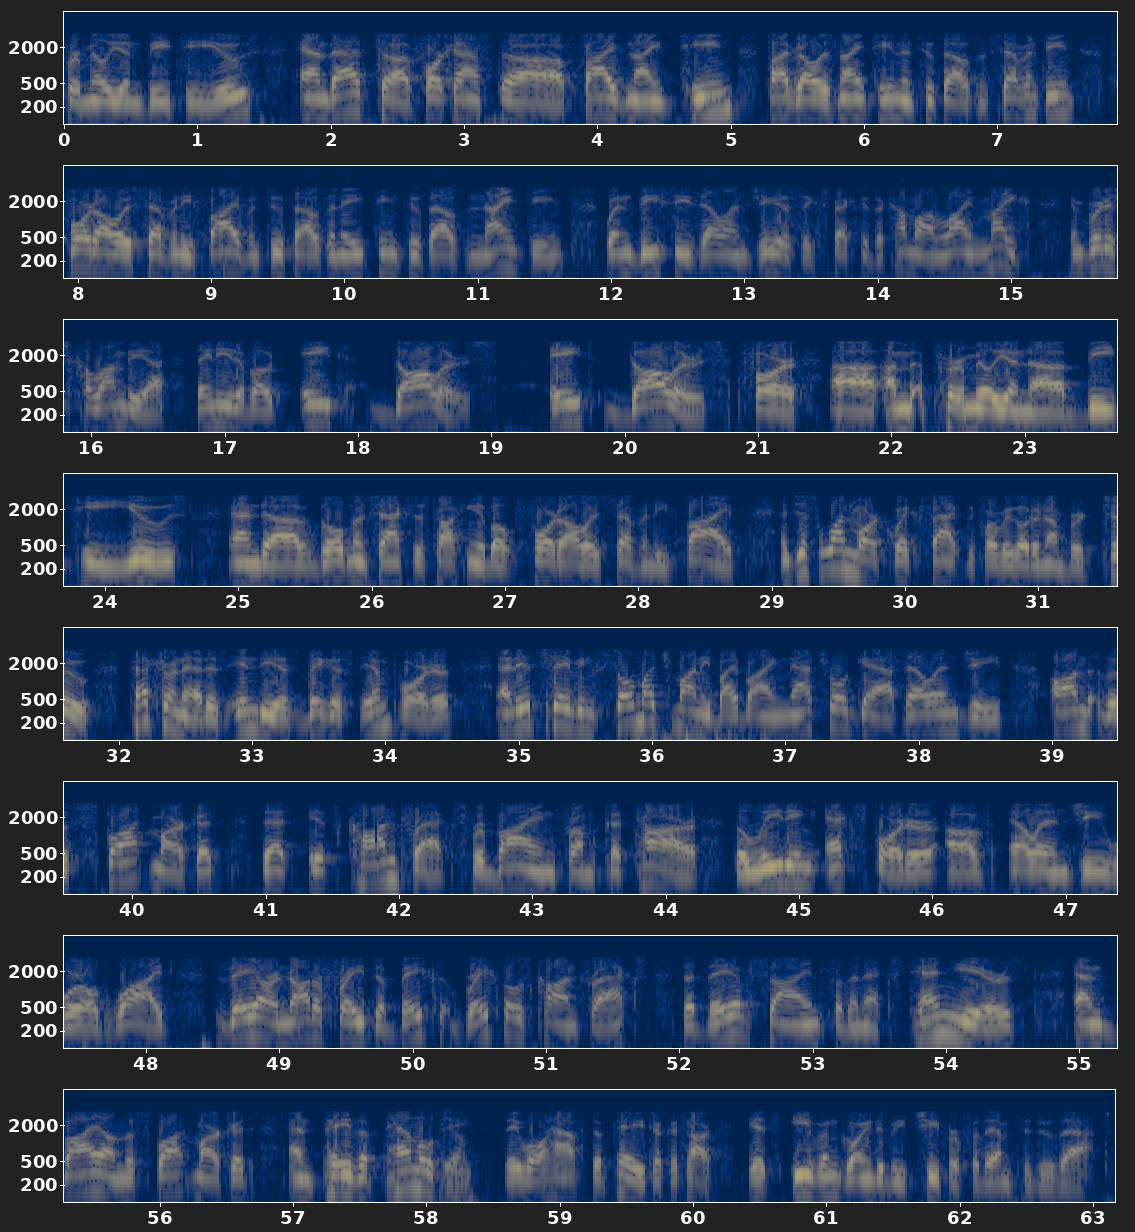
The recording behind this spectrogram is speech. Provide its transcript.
per million BTUs and that uh, forecast uh, 519, five dollars nineteen in 2017, four dollars seventy-five in 2018, 2019, when BC's LNG is expected to come online. Mike, in British Columbia, they need about eight dollars. Eight dollars for uh, um, per million uh, BTUs, and uh, Goldman Sachs is talking about four dollars seventy-five. And just one more quick fact before we go to number two. Petronet is India's biggest importer, and it's saving so much money by buying natural gas, LNG, on the spot market that its contracts for buying from Qatar, the leading exporter of LNG worldwide, they are not afraid to break, break those contracts that they have signed for the next 10 years and buy on the spot market and pay the penalty yeah they will have to pay to Qatar. It's even going to be cheaper for them to do that.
